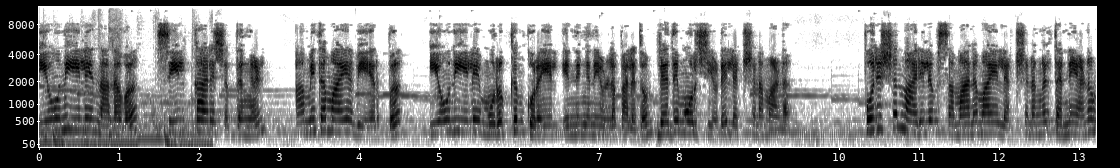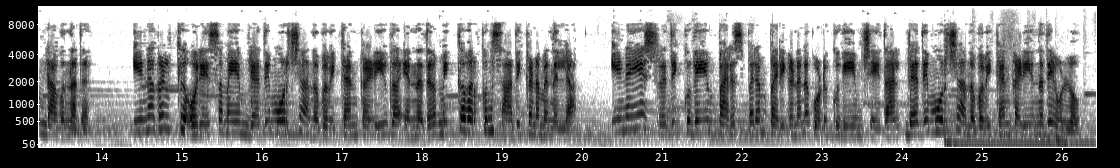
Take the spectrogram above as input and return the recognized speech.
യോനിയിലെ നനവ് സീൽക്കാര ശബ്ദങ്ങൾ അമിതമായ വിയർപ്പ് യോനിയിലെ മുറുക്കം കുറയൽ എന്നിങ്ങനെയുള്ള പലതും രതിമൂർച്ചയുടെ ലക്ഷണമാണ്. പുരുഷന്മാരിലും സമാനമായ ലക്ഷണങ്ങൾ തന്നെയാണ് ഉണ്ടാകുന്നത്. ഇണകൾക്ക് ഒരേ സമയം രതിമൂർച്ച അനുഭവിക്കാൻ കഴിയുക എന്നത് മിക്കവർക്കും സാധിക്കണമെന്നില്ല. ഇണയെ ശ്രദ്ധിക്കുകയും പരസ്പരം പരിഗണന കൊടുക്കുകയും ചെയ്താൽ രതിമൂർച്ച അനുഭവിക്കാൻ കഴിയുന്നതേ ഉള്ളൂ.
